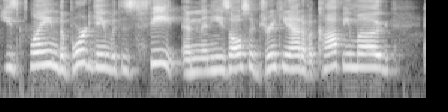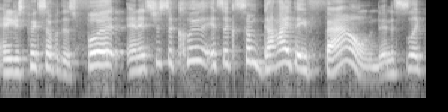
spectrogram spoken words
he's playing the board game with his feet and then he's also drinking out of a coffee mug and he just picks up with his foot and it's just a clear it's like some guy they found and it's like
